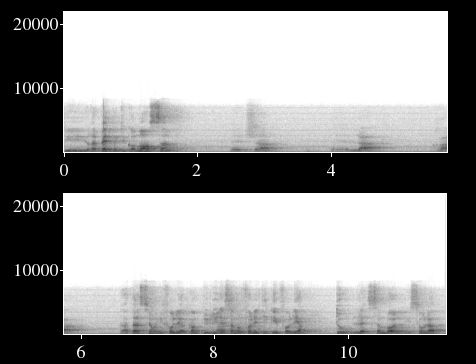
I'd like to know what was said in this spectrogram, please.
tu répètes, tu commences. euh, chat, euh, la, rat, Attention, il faut lire, quand tu lis les symboles phonétiques, il faut lire tous les symboles. Ils sont là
